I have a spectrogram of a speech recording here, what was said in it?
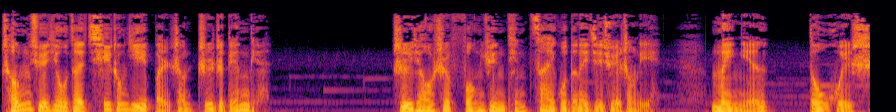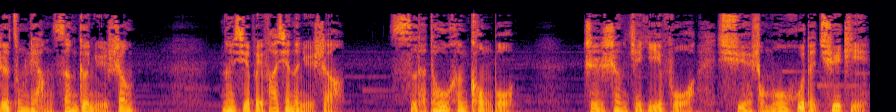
程雪又在其中一本上指指点点。只要是冯运婷在过的那届学生里，每年都会失踪两三个女生。那些被发现的女生，死的都很恐怖。只剩下一副血肉模糊的躯体，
